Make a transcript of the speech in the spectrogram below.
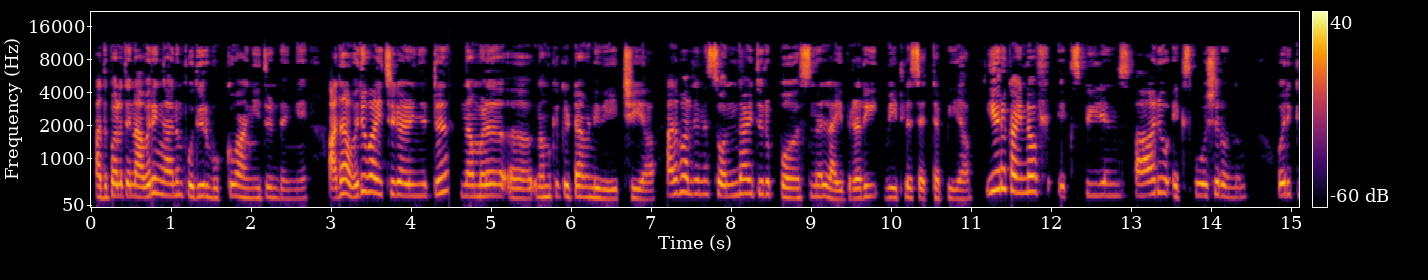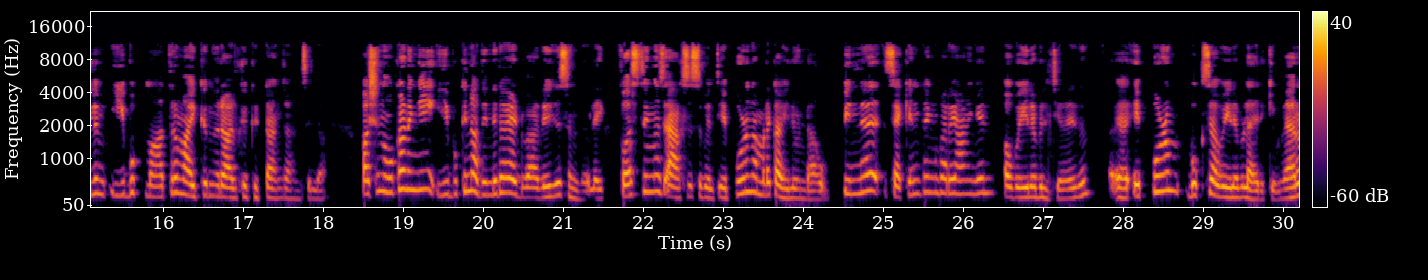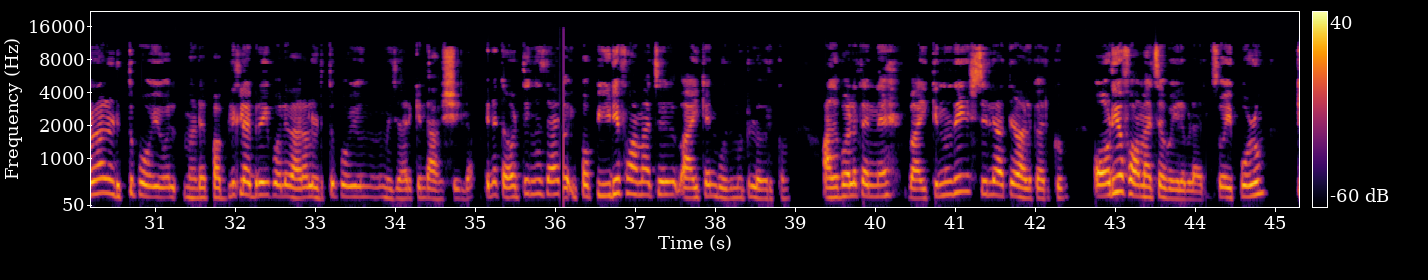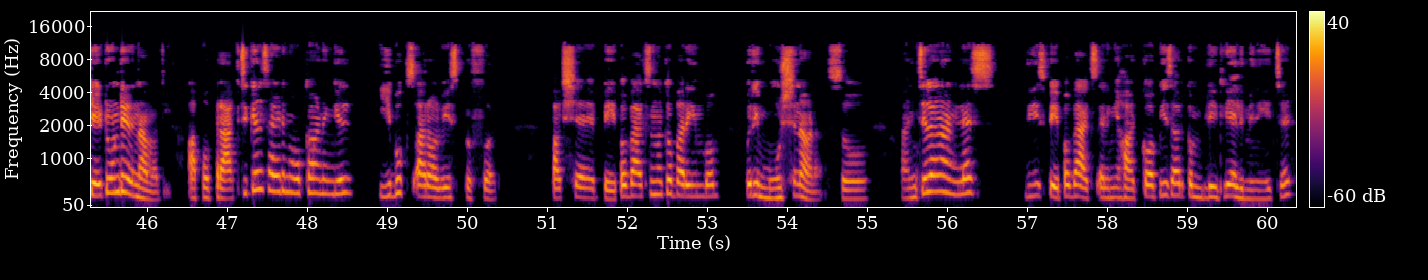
അതുപോലെ തന്നെ അവരെങ്ങാനും പുതിയൊരു ബുക്ക് വാങ്ങിയിട്ടുണ്ടെങ്കിൽ അത് അവർ വായിച്ചു കഴിഞ്ഞിട്ട് നമ്മൾ നമുക്ക് കിട്ടാൻ വേണ്ടി വെയിറ്റ് ചെയ്യുക. അതുപോലെ തന്നെ സ്വന്തമായിട്ടൊരു പേഴ്സണൽ ലൈബ്രറി വീട്ടിൽ സെറ്റപ്പ് ചെയ്യുക. ഈ ഒരു കൈൻഡ് ഓഫ് എക്സ്പീരിയൻസ് ആ ഒരു എക്സ്പോഷർ ഒന്നും ഒരിക്കലും ഇ ബുക്ക് മാത്രം വായിക്കുന്ന ഒരാൾക്ക് കിട്ടാൻ ചാൻസ് ഇല്ല. പക്ഷെ നോക്കുകയാണെങ്കിൽ ഇ ബുക്കിന് അതിന്റെതായ അഡ്വാന്റേജസ് ഉണ്ട്. Like first thing is accessibility എപ്പോഴും നമ്മുടെ കയ്യിലുണ്ടാവും. പിന്നെ സെക്കൻഡ് തിങ് പറയുകയാണെങ്കിൽ അവൈലബിലിറ്റി അതായത് എപ്പോഴും ബുക്സ് അവൈലബിൾ ആയിരിക്കും. വേറെ ഒരാൾ എടുത്തു പോയോ നമ്മുടെ പബ്ലിക് ലൈബ്രറി പോലെ വേറെ ആൾ എടുത്തു പോയോ എന്നൊന്നും വിചാരിക്കേണ്ട ആവശ്യമില്ല. പിന്നെ തേർഡ് തിങ് ഇസ് ദാറ്റ് ഇപ്പൊ പി ഡി എഫ് ഫോർമാറ്റിൽ വായിക്കാൻ ബുദ്ധിമുട്ടുള്ളവർക്കും അതുപോലെ തന്നെ വായിക്കുന്നതേ ഇഷ്ടമില്ലാത്ത ആൾക്കാർക്കും ഓഡിയോ ഫോർമാറ്റ്സ് അവൈലബിൾ ആയിരുന്നു. സോ എപ്പോഴും കേട്ടുകൊണ്ടിരുന്നാൽ മതി. അപ്പോൾ പ്രാക്ടിക്കൽ സൈഡ് നോക്കുകയാണെങ്കിൽ e books are always preferred പക്ഷേ പേപ്പർ ബാഗ്സ് എന്നൊക്കെ പറയുമ്പം ഒരു ഇമോഷനാണ് സോ അഞ്ചിൽ അൺലെസ് ദീസ് പേപ്പർ ബാഗ്സ് അല്ലെങ്കിൽ hard copies are completely eliminated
